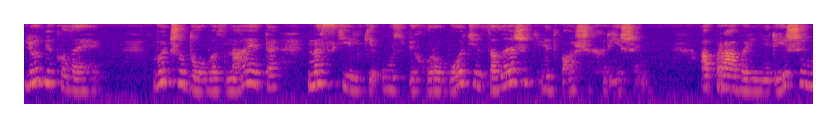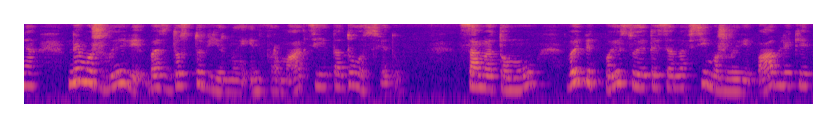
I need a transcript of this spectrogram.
Любі колеги, ви чудово знаєте, наскільки успіх у роботі залежить від ваших рішень, а правильні рішення неможливі без достовірної інформації та досвіду. Саме тому ви підписуєтеся на всі можливі пабліки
